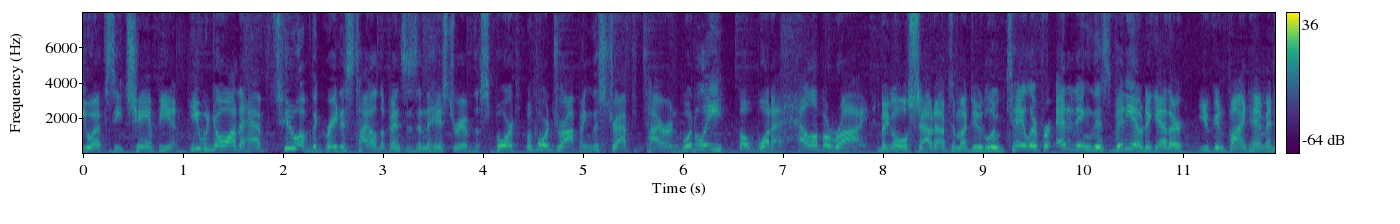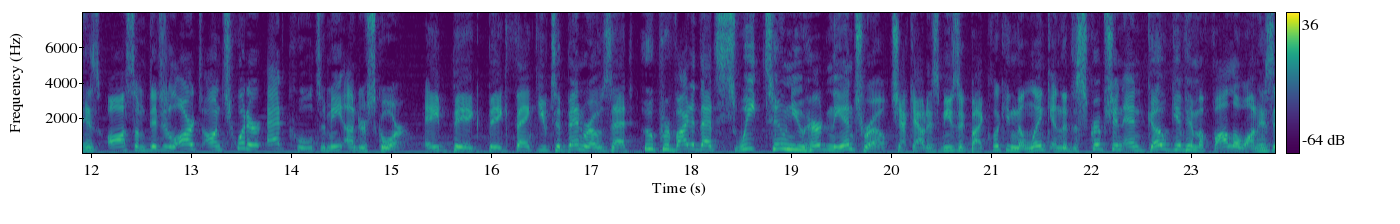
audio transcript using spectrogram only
UFC champion. He would go on to have two of the greatest title defenses in the history of the sport before dropping the strap to Tyron Woodley, but what a hell of a ride. Big ol' shout out to my dude Luke Taylor for editing this video together. You can find him and his awesome digital art on Twitter at cool2me underscore. A big, big thank you to Ben Rosette, who provided that sweet tune you heard in the intro. Check out his music by clicking the link in the description and go give him a follow on his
